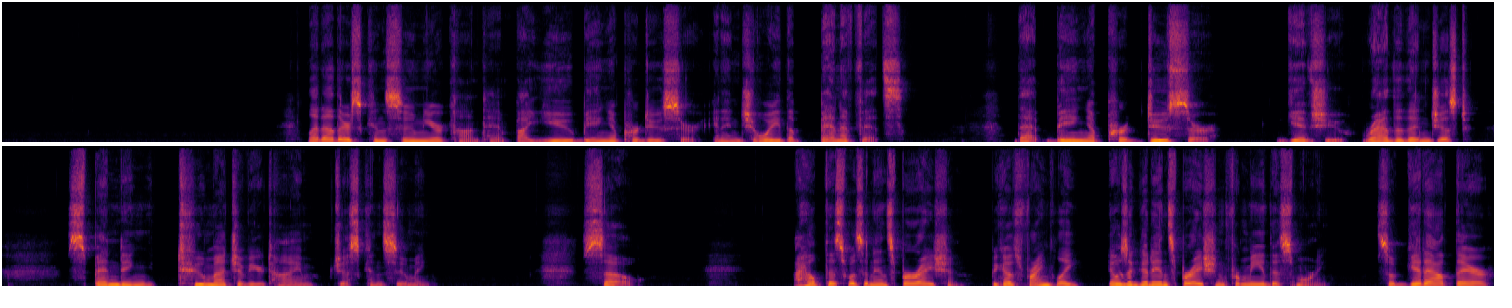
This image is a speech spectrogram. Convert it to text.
Let others consume your content by you being a producer and enjoy the benefits that being a producer gives you rather than just spending too much of your time just consuming. So, I hope this was an inspiration because, frankly, it was a good inspiration for me this morning. So get out there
